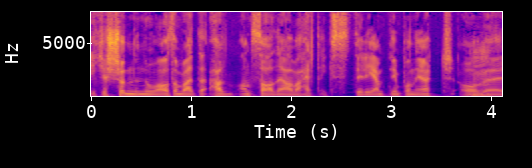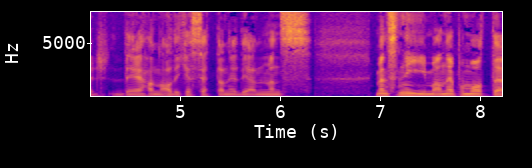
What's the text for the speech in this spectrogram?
ikke skjønner noe altså, han, ble, han, han sa det, han var helt ekstremt imponert over det. Han hadde ikke sett den ideen, mens, mens Niemann er på en måte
